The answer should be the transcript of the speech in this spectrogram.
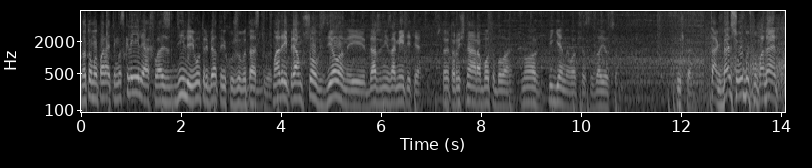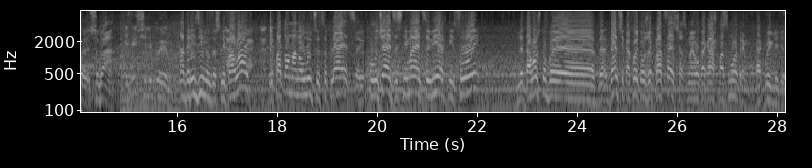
на том аппарате мы склеили, охладили, и вот ребята их уже вытаскивают. Смотри, прям в шов сделан, и даже не заметите, что это ручная работа была. Но офигенно вообще создается. Пушка. Так, дальше обувь попадает э, сюда. И здесь шлифуем. Надо резину зашлифовать, Да, да, да, и потом оно лучше цепляется. Получается, снимается верхний слой для того, чтобы э, дальше какой-то уже процесс. Сейчас мы его как раз посмотрим, как выглядит.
